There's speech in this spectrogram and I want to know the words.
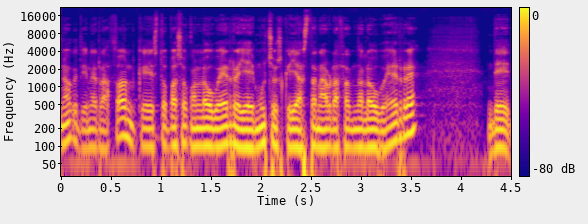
¿no? Que tiene razón, que esto pasó con la VR y hay muchos que ya están abrazando la VR. De,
